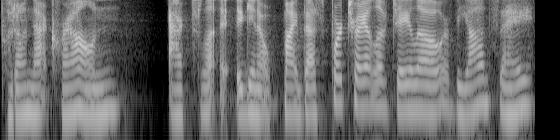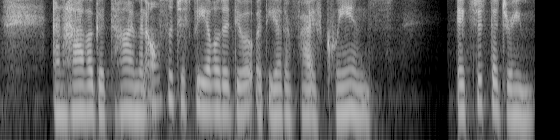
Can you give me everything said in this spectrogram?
put on that crown act like, you know, my best portrayal of J-Lo or Beyonce and have a good time and also just be able to do it with the other five queens. It's just a dream.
